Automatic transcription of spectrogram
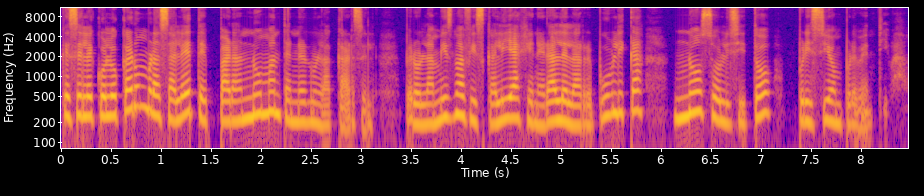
que se le colocara un brazalete para no mantenerlo en la cárcel, pero la misma Fiscalía General de la República no solicitó prisión preventiva.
